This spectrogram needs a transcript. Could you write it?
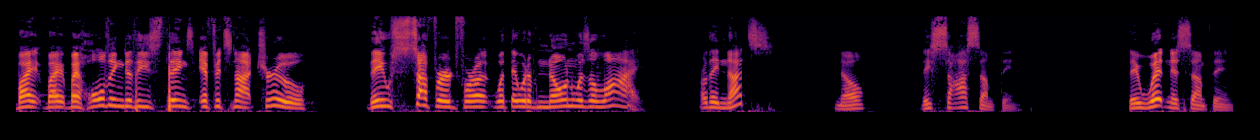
by, by, by holding to these things if it's not true, they suffered for a, what they would have known was a lie. Are they nuts? No. They saw something, they witnessed something.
